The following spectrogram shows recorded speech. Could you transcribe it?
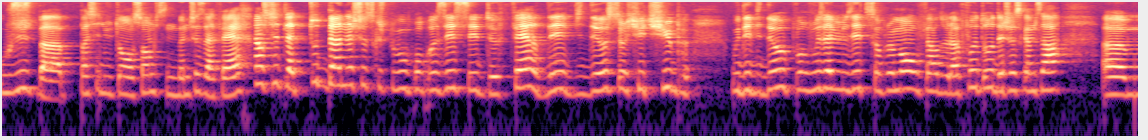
ou juste bah, passer du temps ensemble, c'est une bonne chose à faire. Ensuite, la toute dernière chose que je peux vous proposer, c'est de faire des vidéos sur YouTube ou des vidéos pour vous amuser tout simplement ou faire de la photo, des choses comme ça. Euh,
